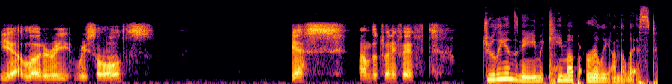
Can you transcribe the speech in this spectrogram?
yeah, lottery results. Yes, I'm the 25th. Julian's name came up early on the list,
